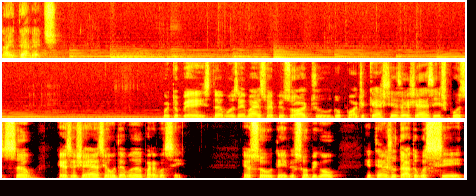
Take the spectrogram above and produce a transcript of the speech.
na internet. Muito bem, estamos em mais um episódio do podcast Exegese e Exposição, Exegese on Demand para você. Eu sou o Davidson Bigon e tenho ajudado você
